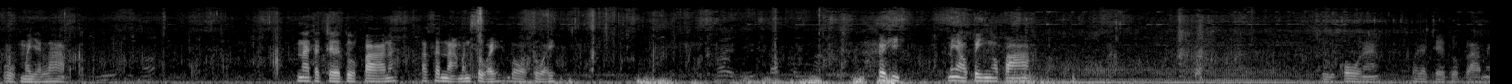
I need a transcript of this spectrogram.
โอ้มายาลาบ น่าจะเจอตัวปลานะ ลักษณะมันสวย บ่อสวย เฮ้ย ไม่เอาปิงเอาปลา โก้นะว่าจะเจอตัวปลาไหม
